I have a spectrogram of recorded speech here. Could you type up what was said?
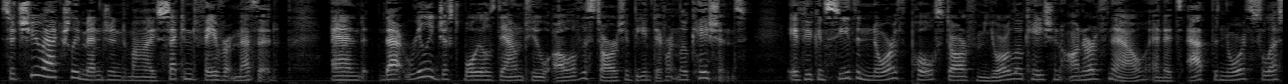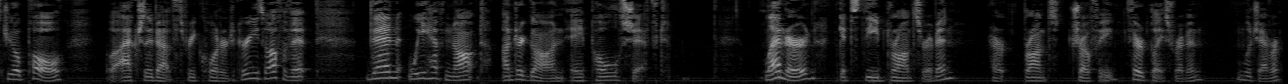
So Chu actually mentioned my second favorite method, and that really just boils down to all of the stars would be in different locations. If you can see the North Pole star from your location on Earth now, and it's at the North Celestial Pole, well, actually about three quarter degrees off of it, then we have not undergone a pole shift. Leonard gets the bronze ribbon, or bronze trophy, third place ribbon, whichever.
